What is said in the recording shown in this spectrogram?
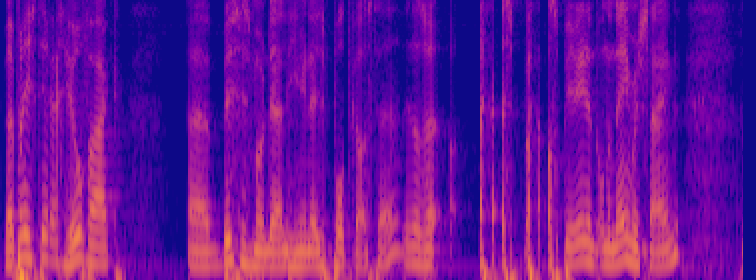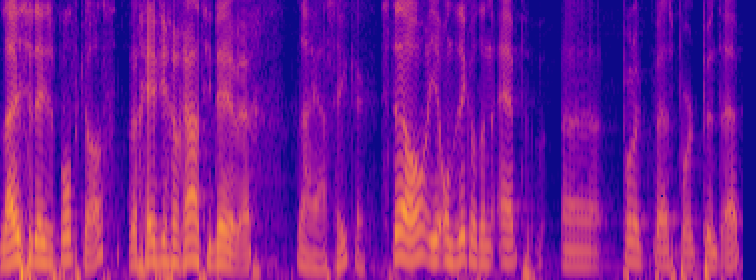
wij presenteren echt heel vaak eh, businessmodellen hier in deze podcast. Hè? Dus als we asp- aspirerend ondernemers zijn, luister deze podcast. We geven je gewoon gratis ideeën weg. Nou ja, zeker. Stel, je ontwikkelt een app, eh, productpassport.app,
